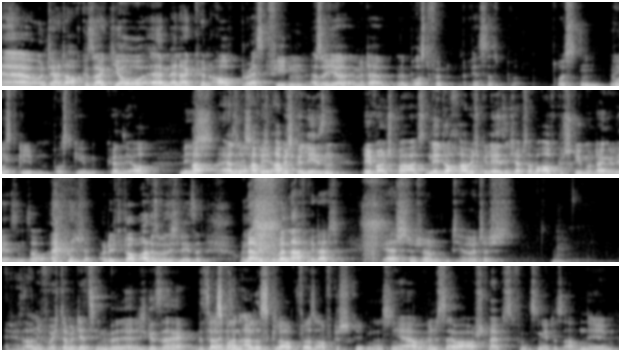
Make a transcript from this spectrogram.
Äh, und der hatte auch gesagt, yo, äh, Männer können auch breastfeeden, also hier mit der äh, Brust für, wie heißt das? Br- Brüsten? Nee, Brust geben. Brust geben, können sie auch. Milch, Hab, also habe ich, hab ich gelesen. Nee, war ein Spaß. Nee, doch, habe ich gelesen. Ich habe es aber aufgeschrieben und dann gelesen. So. Und ich glaube alles, was ich lese. Und da habe ich drüber nachgedacht. Ja, stimmt schon. Theoretisch. Ich weiß auch nicht, wo ich damit jetzt hin will, ehrlich gesagt. Das Dass heißt- man alles glaubt, was aufgeschrieben ist? Ja, aber wenn du es selber aufschreibst, funktioniert das auch. Nee.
